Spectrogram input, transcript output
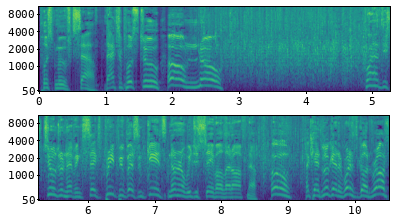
Puss moved south. That's a puss too. Oh no. Why are these children having sex? Prepubescent kids. No, no, no, we just shave all that off now. Oh, I can't look at it. What has God wrought?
